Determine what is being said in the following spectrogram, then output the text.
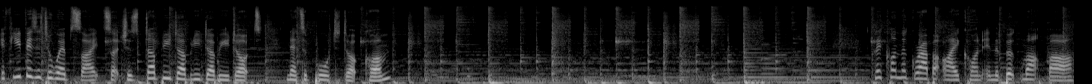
if you visit a website such as www.netaporter.com, click on the Grabber icon in the bookmark bar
